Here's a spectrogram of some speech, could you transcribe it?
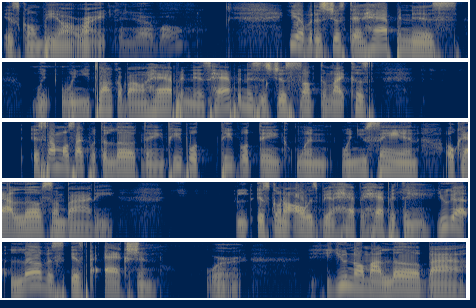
it's gonna be all right. Can you have both? Yeah, but it's just that happiness. When when you talk about happiness, happiness is just something like because it's almost like with the love thing. People people think when when you saying okay, I love somebody, it's gonna always be a happy happy thing. You got love is is an action word. You know my love by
